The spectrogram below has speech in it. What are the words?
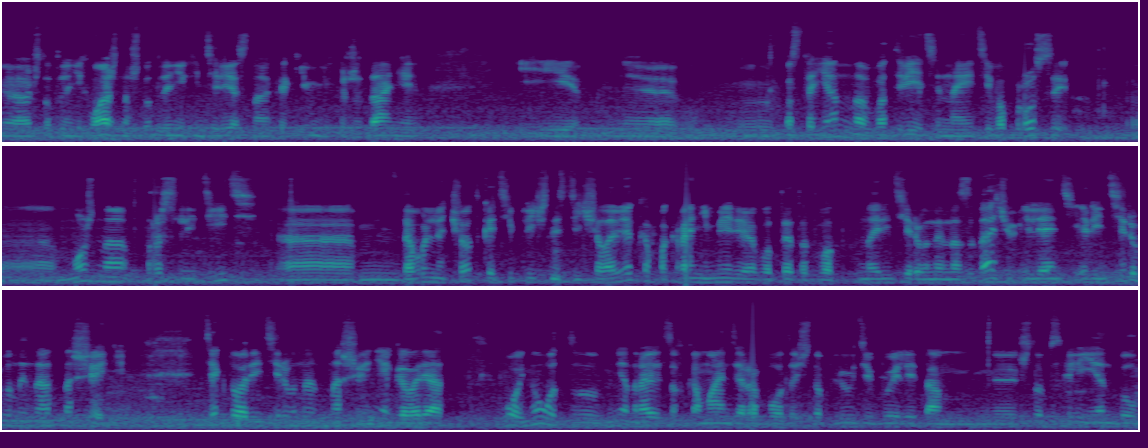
э, что для них важно, что для них интересно, какие у них ожидания. И э, постоянно в ответе на эти вопросы можно проследить э, довольно четко тип личности человека, по крайней мере, вот этот вот ориентированный на задачу или ориентированный на отношения. Те, кто ориентированы на отношения, говорят, ой, ну вот мне нравится в команде работать, чтобы люди были там, э, чтобы клиент был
